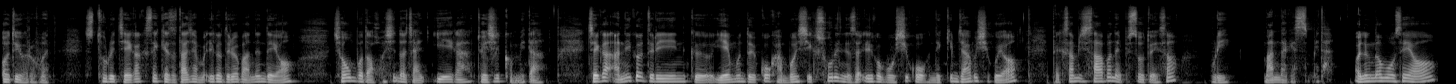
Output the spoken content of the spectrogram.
어디 여러분? 스토리 재각색해서 다시 한번 읽어드려 봤는데요. 처음보다 훨씬 더 잘 이해가 되실 겁니다. 제가 안 읽어드린 그 예문들 꼭 한 번씩 소리내서 읽어보시고 느낌 잡으시고요. 134번 에피소드에서 우리 만나겠습니다. 얼른 넘어오세요.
